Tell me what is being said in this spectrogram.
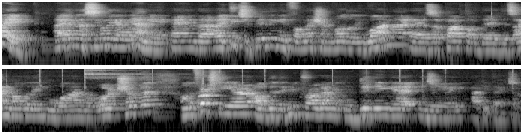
Hi, I am Simone Garagnani and uh, I teach Building Information Modeling 1 as a part of the Design Modeling 1 workshop on the first year of the degree program in Building uh, Engineering Architecture.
